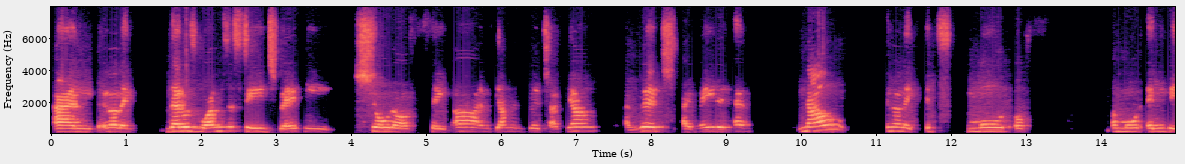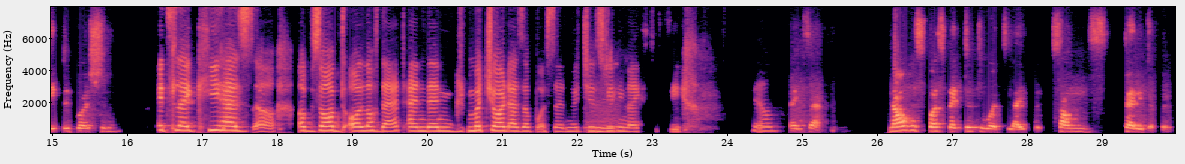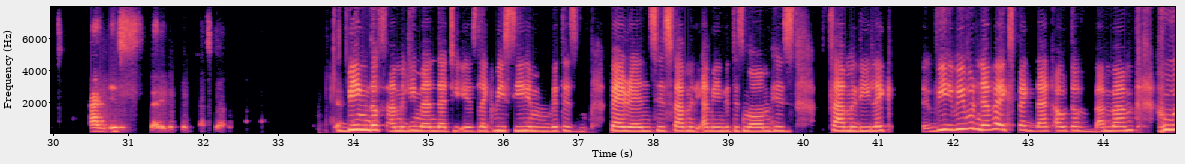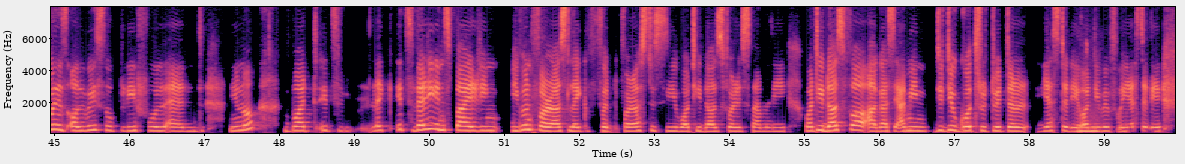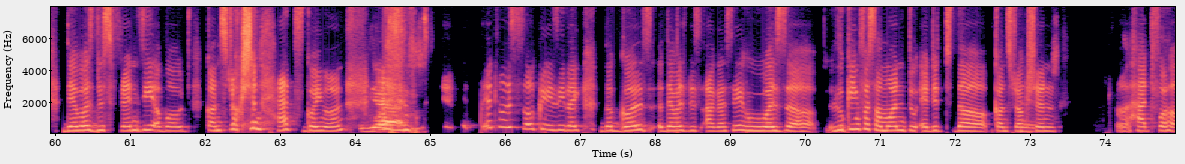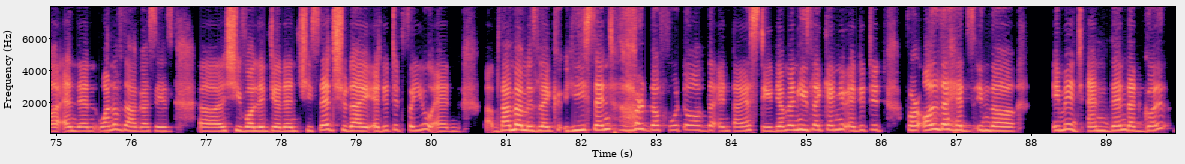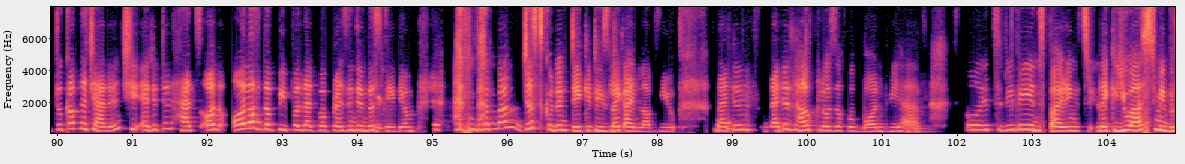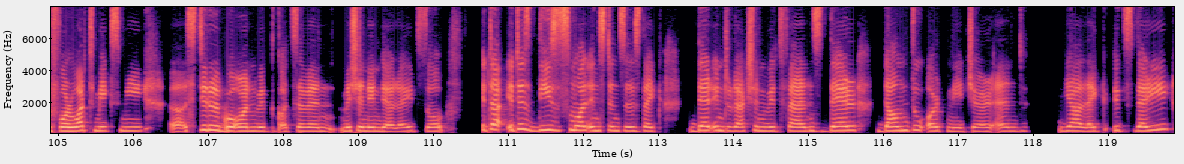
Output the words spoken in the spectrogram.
and you know, like there was once a stage where he showed off, saying, "Ah, I'm young and rich. I'm young. I'm rich. I made it." And now, you know, like it's more of a more elevated version. It's like he has uh, absorbed all of that and then matured as a person, which is Mhm. really nice to see. Yeah. Exactly. Now his perspective towards life sounds very different and is very different as well. being the family man that he is like we see him with his parents his family i mean with his mom his family like we we would never expect that out of bam bam who is always so playful and you know but it's like it's very inspiring even for us like for, for us to see what he does for his family what he does for Ahgase i mean did you go through twitter yesterday or Mhm. day before yesterday there was this frenzy about construction hats going on Yeah. and it was so crazy like the girls there was this Ahgase who was uh, looking for someone to edit the construction uh, hat for her. And then one of the Ahgases uh, she volunteered and she said should i edit it for you? And uh, bam bam is like he sent her the photo of the entire stadium and he's like can you edit it for all the heads in the image. And then that girl took up the challenge. She edited hats on all of the people that were present in the stadium. And bam bam just couldn't take it. He's like i love you. That is that is how close of a bond we have. So it's really inspiring. It's like you asked me before what makes me uh, still go on with GOT7 mission india right? So it uh, it is these small instances like their interaction with fans their down to earth nature and yeah like it's very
